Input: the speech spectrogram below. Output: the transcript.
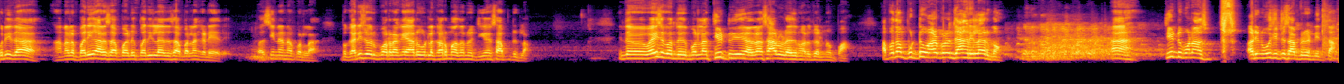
புரியுதா? அதனால் பரிகார சாப்பாடு பரியில்லாத சாப்பாடுலாம் கிடையாது. பசின்னா என்ன பண்ணலாம்? இப்போ கறி சோறு போடுறாங்க யாரும் வீட்டில் கருமா தானே வச்சுக்க சாப்பிட்டுக்கலாம். இந்த வயசுக்கு வந்தது போலாம் தீட்டு அதெல்லாம் சாப்பிடக்கூடாதுன்னு வர சொல்லி நிற்பான் அப்போ தான் புட்டு வாழைப்பழம் ஜாங்கிரிலாம் இருக்கும். ஆ தீட்டு போனால் அப்படின்னு ஊற்றிட்டு சாப்பிட வேண்டியது தான்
